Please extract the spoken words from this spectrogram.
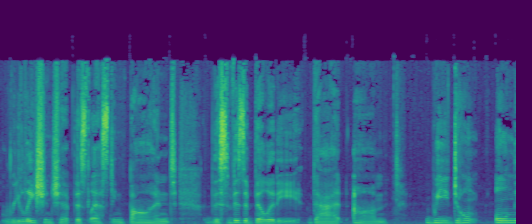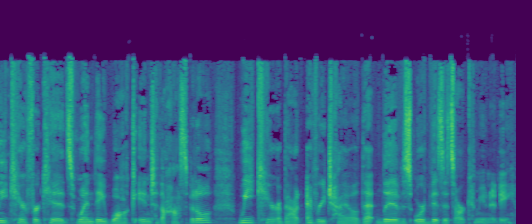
relationship, this lasting bond, this visibility that um, we don't only care for kids when they walk into the hospital. We care about every child that lives or visits our community.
